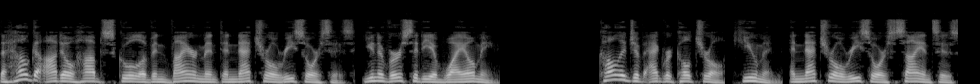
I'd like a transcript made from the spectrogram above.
The Helga Otto Haub School of Environment and Natural Resources, University of Wyoming College of Agricultural, Human, and Natural Resource Sciences,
